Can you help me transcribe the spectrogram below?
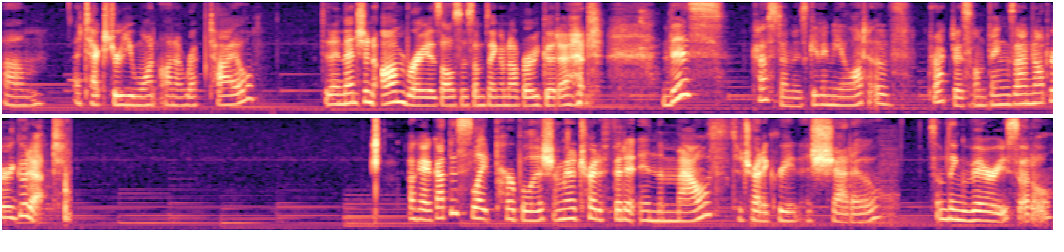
um, a texture you want on a reptile. Did I mention ombre is also something I'm not very good at? This custom is giving me a lot of practice on things I'm not very good at. Okay, I've got this slight purplish. I'm gonna try to fit it in the mouth to try to create a shadow. Something very subtle.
